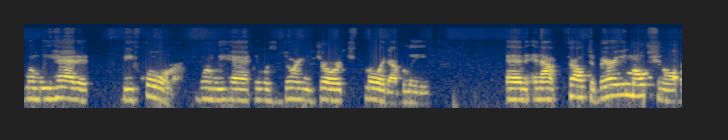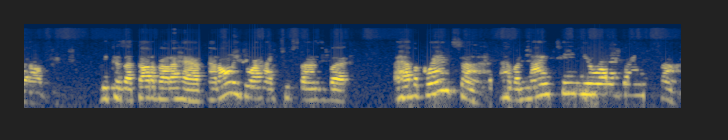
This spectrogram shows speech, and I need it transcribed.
when we had it before when we had it was during George Floyd, I believe, and and I felt very emotional about it because I thought about I have not only do I have two sons, but I have a grandson. I have a 19 year old grandson.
